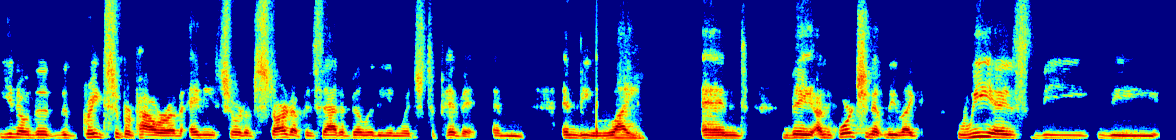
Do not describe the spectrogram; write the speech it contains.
you know the the great superpower of any sort of startup is that ability in which to pivot and and be light. And they unfortunately like we as the the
